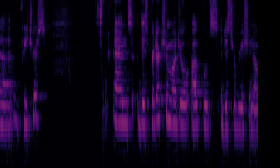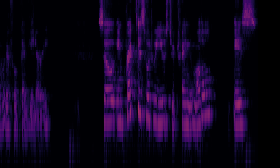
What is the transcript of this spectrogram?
uh, features. And this production module outputs a distribution over the vocabulary. So in practice, what we use to train the model is,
